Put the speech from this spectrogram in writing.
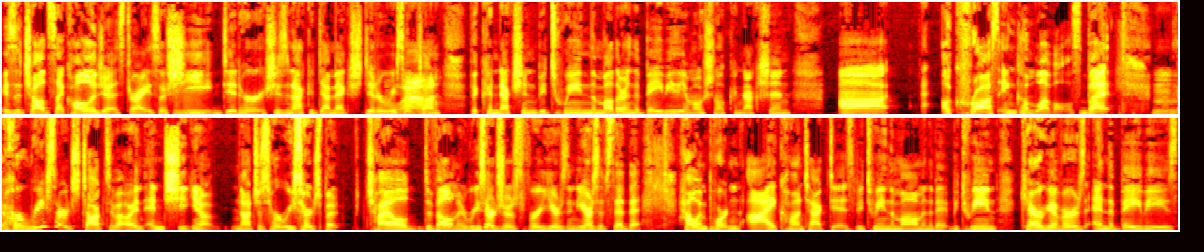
is a child psychologist, right? So she mm-hmm. did her, she's an academic. She did her oh, research wow. on the connection between the mother and the baby, the emotional connection, uh, across income levels. But mm. her research talked about, and, and she, you know, not just her research, but child development researchers for years and years have said that how important eye contact is between the mom and the baby, between caregivers and the babies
